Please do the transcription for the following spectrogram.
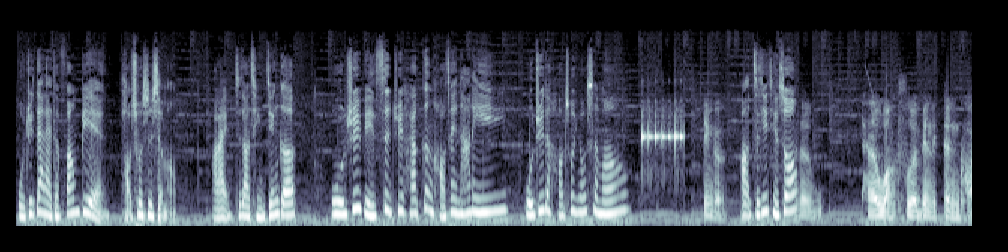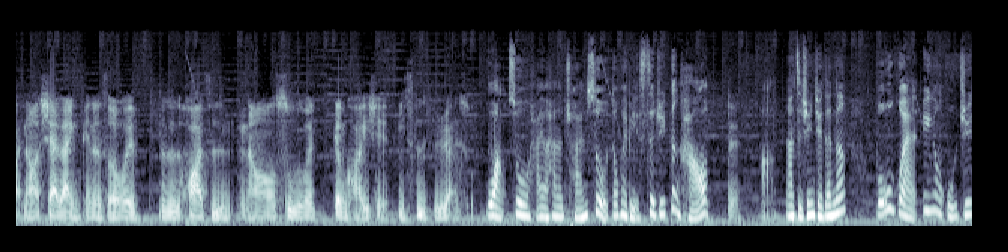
五 G 带来的方便好处是什么？好，来知道请间隔。五 G 比四 G 还要更好在哪里？五 G 的好处有什么？间隔，好，子琪请说。它的它的网速会变得更快，然后下载影片的时候会就是画质，然后速度会更快一些，比四 G 来说。网速还有它的传速都会比四 G 更好。对，好，那子勋觉得呢？博物馆运用五 G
